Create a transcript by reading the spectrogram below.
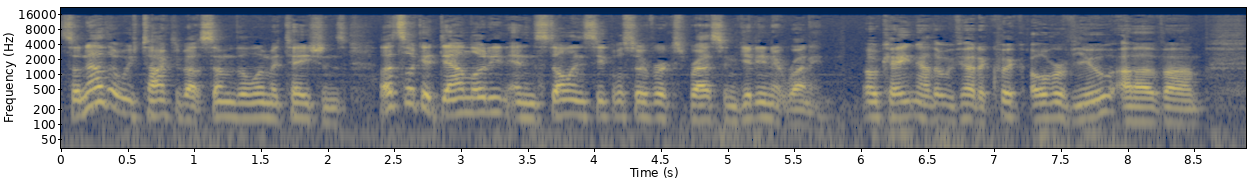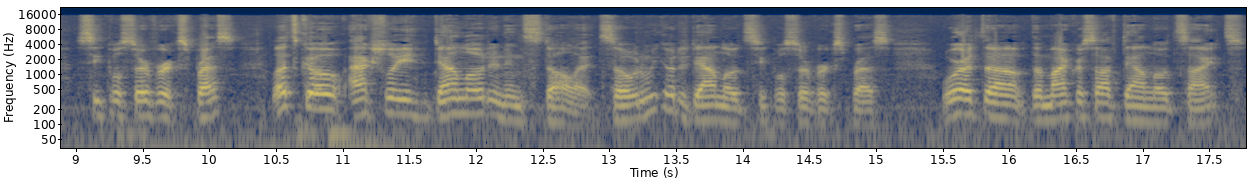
So now that we've talked about some of the limitations, let's look at downloading and installing SQL Server Express and getting it running. Okay, now that we've had a quick overview of um, SQL Server Express, let's go actually download and install it. So when we go to download SQL Server Express, we're at the, the Microsoft download sites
